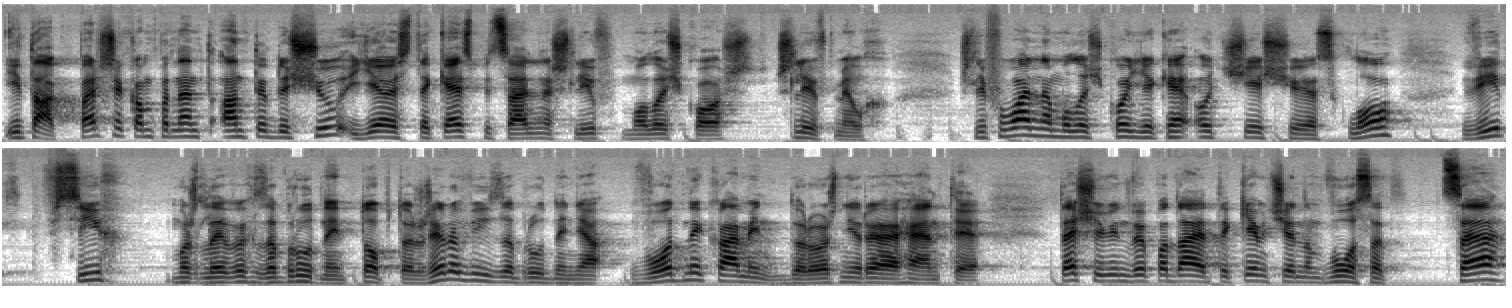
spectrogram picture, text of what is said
І так, перший компонент антидощу є ось таке спеціальне шліф молочко, шліфмілх. Шліфувальне молочко, яке очищує скло від всіх можливих забруднень, тобто жирові забруднення, водний камінь, дорожні реагенти. Те, що він випадає таким чином в осад, це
